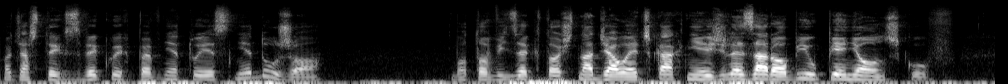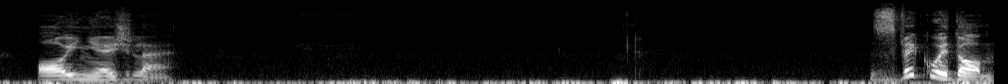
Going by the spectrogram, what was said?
Chociaż tych zwykłych pewnie tu jest niedużo. Bo to widzę, ktoś na działeczkach nieźle zarobił pieniążków. Oj, nieźle. Zwykły dom.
